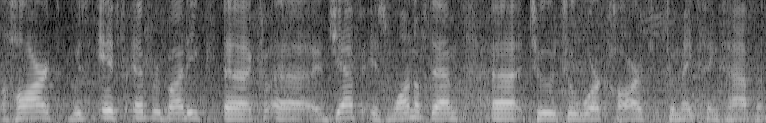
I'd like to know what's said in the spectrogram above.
hard with if everybody, uh, uh, GEF is one of them, uh, to, to work hard to make things happen.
